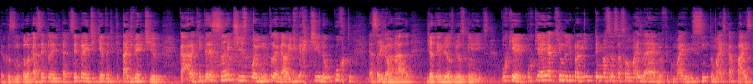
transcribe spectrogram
Eu costumo colocar sempre, é, sempre a etiqueta de que está divertido. Cara, que interessante isso, pô, é muito legal, é divertido, eu curto essa jornada de atender os meus clientes. Por quê? Porque aí aquilo ali para mim tem uma sensação mais leve, eu fico mais, me sinto mais capaz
